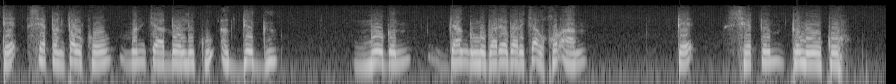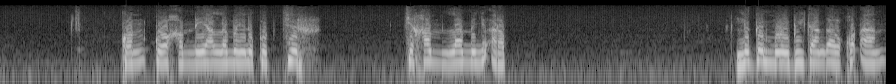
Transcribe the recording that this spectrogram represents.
te seetantal ko man caa dolliku ak dégg moo gën jàng lu bare bare ci alquran te seetantaloo ko. Kon koo xam ne yàlla may na ko cër ci xam làmmiñu arab la gën mooy buy jàng alquran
